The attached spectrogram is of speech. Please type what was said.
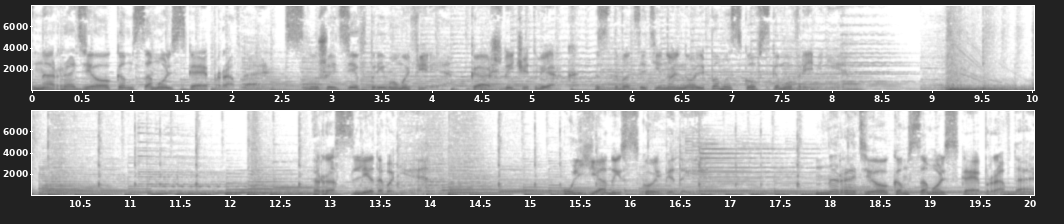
на радио «Комсомольская правда». Слушайте в прямом эфире каждый четверг с 20.00 по московскому времени. Расследование Ульяны Скойбеды на радио «Комсомольская правда».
